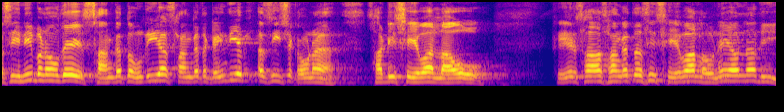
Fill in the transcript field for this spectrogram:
ਅਸੀਂ ਨਹੀਂ ਬਣਾਉਂਦੇ, ਸੰਗਤ ਆਉਂਦੀ ਆ, ਸੰਗਤ ਕਹਿੰਦੀ ਆ ਵੀ ਅਸੀਂ ਛਕਾਉਣਾ, ਸਾਡੀ ਸੇਵਾ ਲਾਓ। ਫੇਰ ਸਾਧ ਸੰਗਤ ਅਸੀਂ ਸੇਵਾ ਲਾਉਨੇ ਆ ਉਹਨਾਂ ਦੀ।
